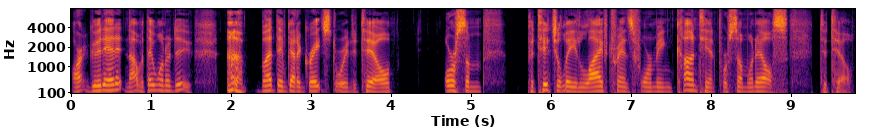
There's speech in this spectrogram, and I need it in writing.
aren't good at it, not what they want to do. but they've got a great story to tell, or some potentially life transforming content for someone else to tell.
